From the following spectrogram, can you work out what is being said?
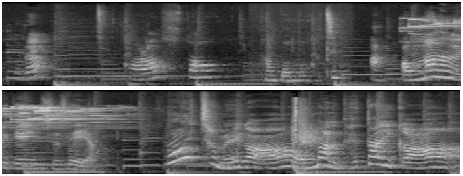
그래? 알았어. 아뭐 먹지? 아 엄마는 외계인 주세요? 어참 애가. 엄마는 됐다니까.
